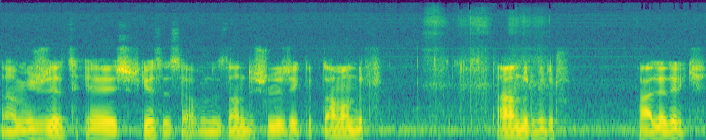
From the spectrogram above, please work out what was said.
Tamam ücret e, şirket hesabınızdan düşürülecektir. Tamamdır. Tamamdır müdür. Hallederik.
